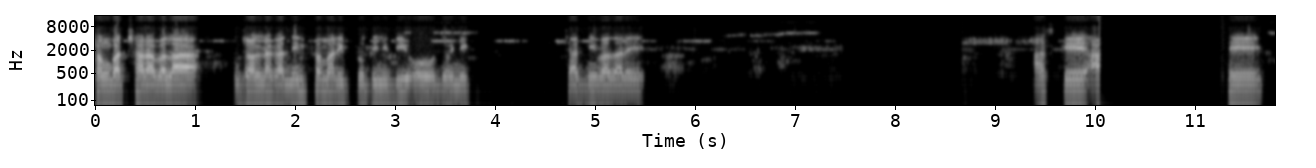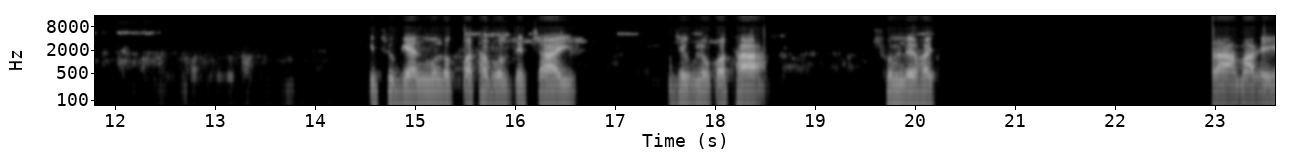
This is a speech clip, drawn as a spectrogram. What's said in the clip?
সংবাদ সারাবেলা জলঢাকা নীলফামারী প্রতিনিধি ও দৈনিক চাঁদনি বাজারে। আজকে কিছু জ্ঞানমূলক কথা বলতে চাই, যেগুলো কথা শুনলে হয়তো যারা আমার এই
